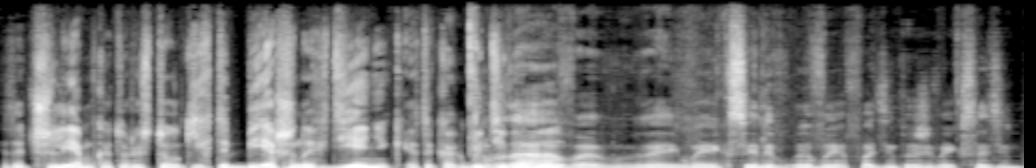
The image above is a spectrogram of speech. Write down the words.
Этот шлем, который стоил каких-то бешеных денег. Это как бы типа... Да, был... VX или VF1, подожди, VX1.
